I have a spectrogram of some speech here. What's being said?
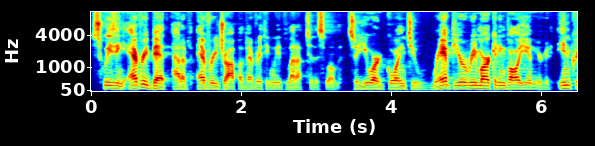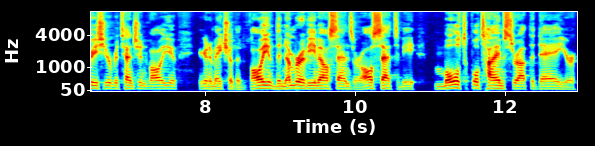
squeezing every bit out of every drop of everything we've led up to this moment. So you are going to ramp your remarketing volume, you're going to increase your retention volume, you're going to make sure the volume, the number of email sends are all set to be multiple times throughout the day. You're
